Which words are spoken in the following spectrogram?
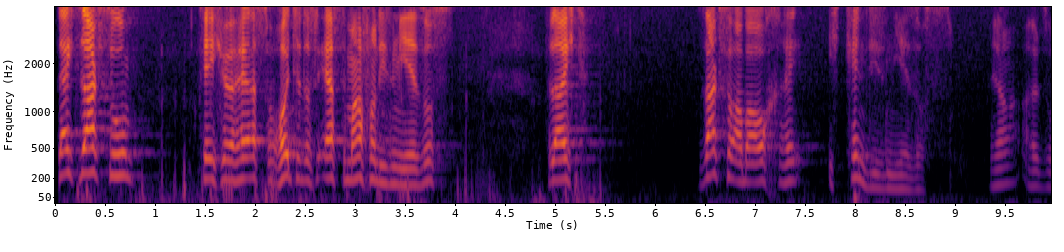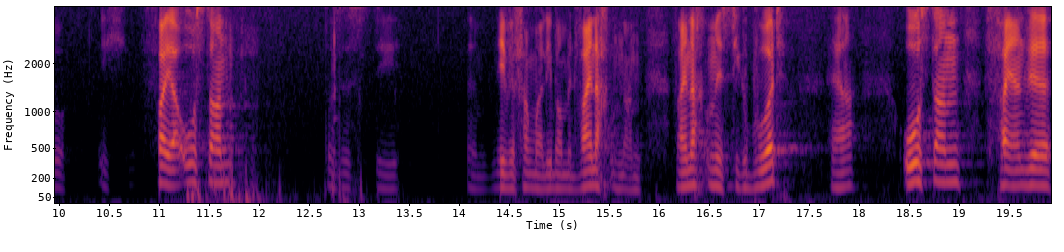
Vielleicht sagst du, okay, ich höre erst heute das erste Mal von diesem Jesus. Vielleicht sagst du aber auch, hey, ich kenne diesen Jesus. Ja, also ich feiere Ostern, das ist die, ähm, nee, wir fangen mal lieber mit Weihnachten an. Weihnachten ist die Geburt. Ja. Ostern feiern wir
